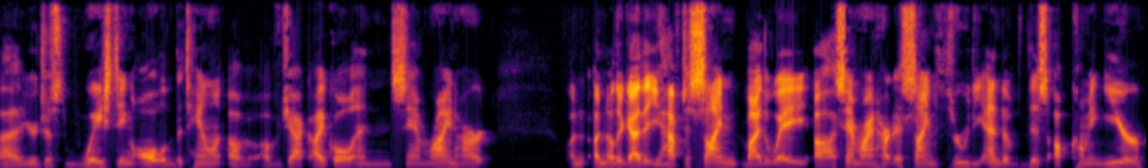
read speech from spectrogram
Uh, you're just wasting all of the talent of, of Jack Eichel and Sam Reinhart. An- another guy that you have to sign, by the way, uh, Sam Reinhart is signed through the end of this upcoming year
